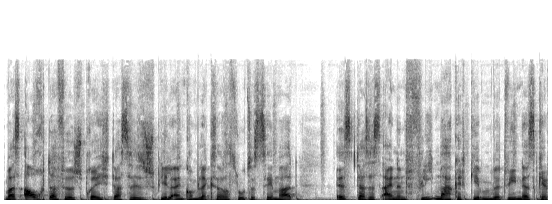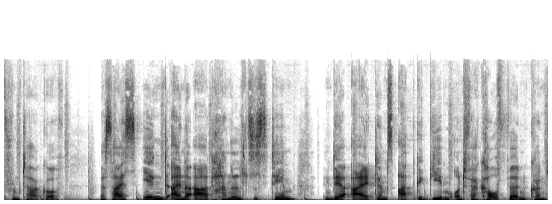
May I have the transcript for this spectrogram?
Was auch dafür spricht, dass dieses Spiel ein komplexeres Loot-System hat, ist, dass es einen Flea Market geben wird wie in Escape from Tarkov. Das heißt, irgendeine Art Handelssystem, in der Items abgegeben und verkauft werden können,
